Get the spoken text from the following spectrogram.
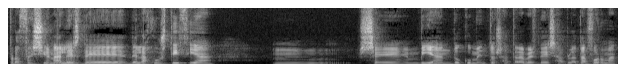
profesionales de, de la justicia mm, se envían documentos a través de esa plataforma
